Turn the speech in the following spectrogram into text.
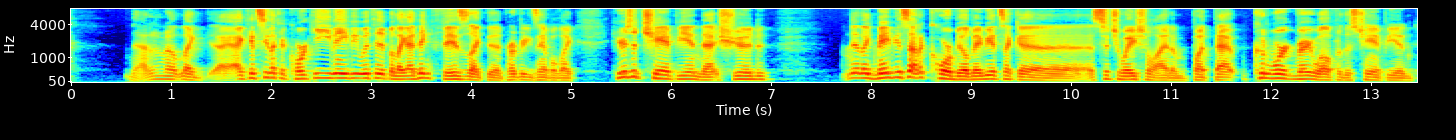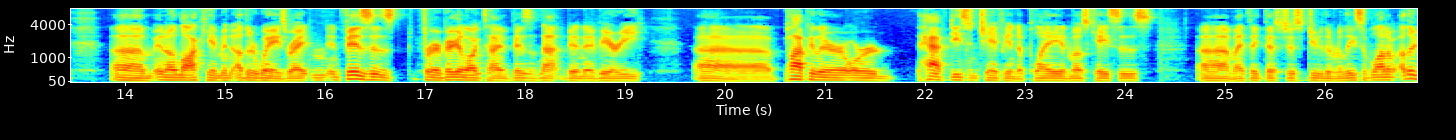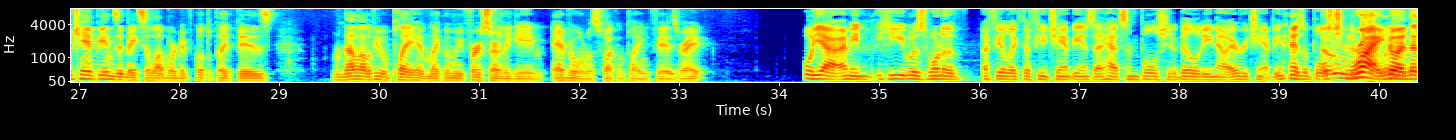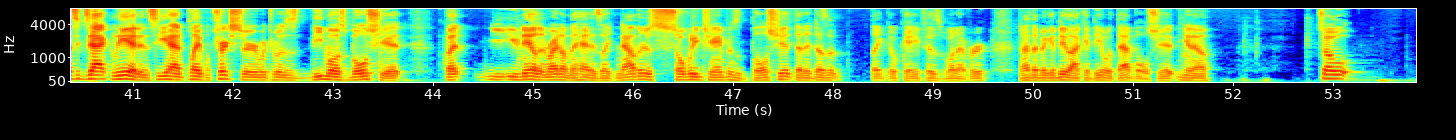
I don't know, like I, I could see like a Corki maybe with it, but like I think Fizz like the perfect example. Like here's a champion that should like maybe it's not a core build, maybe it's like a, a situational item, but that could work very well for this champion um, and unlock him in other ways, right? And, and Fizz is for a very long time. Fizz has not been a very uh, popular or half decent champion to play in most cases. Um, I think that's just due to the release of a lot of other champions. It makes it a lot more difficult to play Fizz. Not a lot of people play him. Like when we first started the game, everyone was fucking playing Fizz, right? Well, yeah, I mean, he was one of I feel like the few champions that had some bullshit ability. Now every champion has a bullshit. right. ability. No, that's exactly it. Is he had Playful Trickster, which was the most bullshit, but you, you nailed it right on the head. It's like now there's so many champions with bullshit that it doesn't like okay, Fizz, whatever, not that big a deal. I could deal with that bullshit, you know. So,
